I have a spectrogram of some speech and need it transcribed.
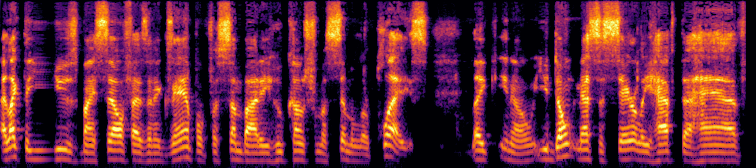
I like to use myself as an example for somebody who comes from a similar place. Like, you know, you don't necessarily have to have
